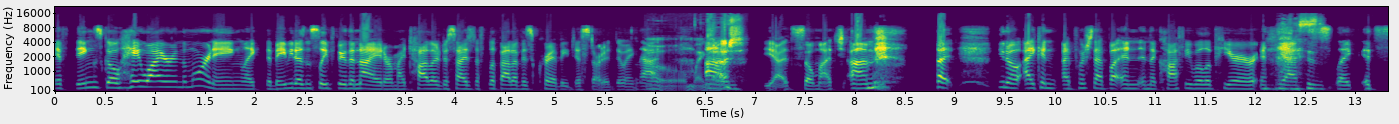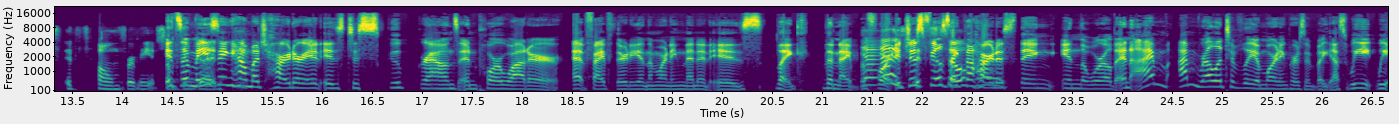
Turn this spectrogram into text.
if things go haywire in the morning, like the baby doesn't sleep through the night, or my toddler decides to flip out of his crib, he just started doing that. Oh my gosh! Um, yeah, it's so much. Um, but you know i can i push that button and the coffee will appear and yes like it's it's home for me it's, it's amazing good. how much harder it is to scoop grounds and pour water at 5 30 in the morning than it is like the night before yes, it just feels so like the hard. hardest thing in the world and i'm i'm relatively a morning person but yes we we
